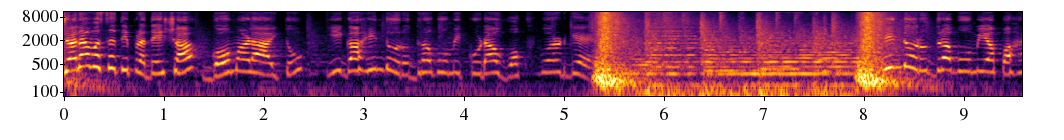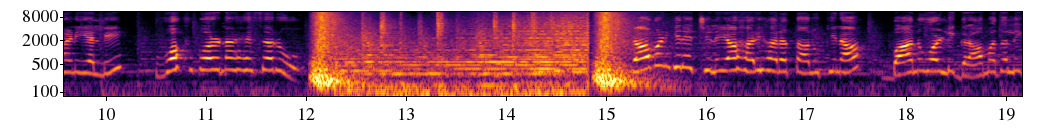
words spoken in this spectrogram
ಜನವಸತಿ ಪ್ರದೇಶ ಗೋಮಾಳ ಆಯ್ತು. ಈಗ ಹಿಂದೂ ರುದ್ರಭೂಮಿ ಕೂಡ ವಕ್ಫ್ ಬೋರ್ಡ್ಗೆ ಹಿಂದೂ ರುದ್ರಭೂಮಿಯ ಪಹಣಿಯಲ್ಲಿ ವಕ್ಫ್ ಬೋರ್ಡ್ನ ಹೆಸರು. ದಾವಣಗೆರೆ ಜಿಲ್ಲೆಯ ಹರಿಹರ ತಾಲೂಕಿನ ಬಾನುವಳ್ಳಿ ಗ್ರಾಮದಲ್ಲಿ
